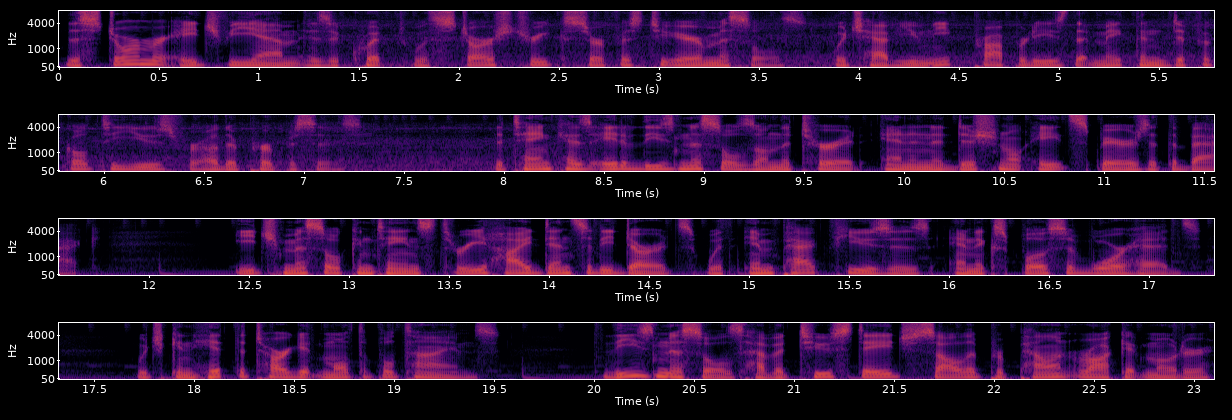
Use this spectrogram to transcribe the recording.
The Stormer HVM is equipped with Starstreak surface-to-air missiles, which have unique properties that make them difficult to use for other purposes. The tank has eight of these missiles on the turret and an additional eight spares at the back. Each missile contains three high density darts with impact fuses and explosive warheads, which can hit the target multiple times. These missiles have a two stage solid propellant rocket motor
